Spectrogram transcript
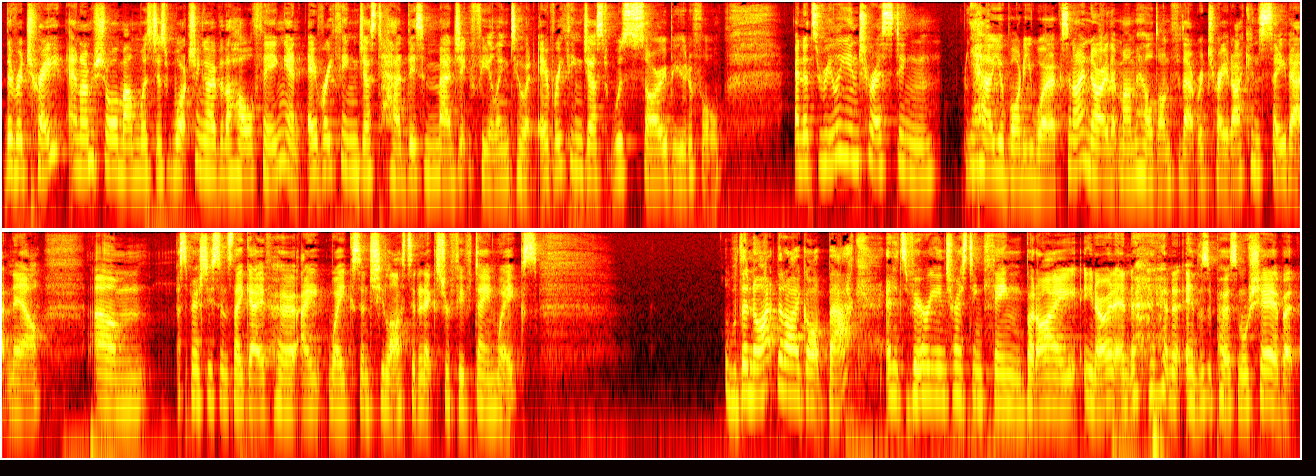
the retreat. And I'm sure mum was just watching over the whole thing, and everything just had this magic feeling to it. Everything just was so beautiful. And it's really interesting how your body works. And I know that mum held on for that retreat. I can see that now. Um, especially since they gave her eight weeks and she lasted an extra 15 weeks the night that I got back, and it's a very interesting thing, but I, you know, and, and, and there's a personal share, but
